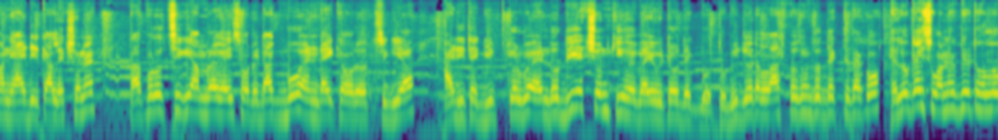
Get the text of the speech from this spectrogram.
মানে আইডির কালেকশনের তারপর হচ্ছে গিয়ে আমরা গাইস ওরে ডাকবো অ্যান্ড ডাইকে ওরে হচ্ছে গিয়া আইডিটা গিফট করব অ্যান্ড ওর রিয়েকশন কি হয় ভাই, ওইটাও দেখব। তো ভিডিওটা লাস্ট পর্যন্ত দেখতে থাকো। হ্যালো গাইস ওয়ান আপডেট হলো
